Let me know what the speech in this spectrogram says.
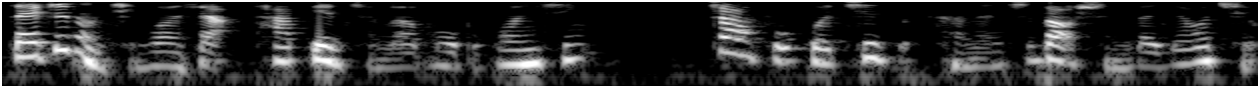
在这种情况下，他变成了漠不关心。丈夫或妻子可能知道神的要求，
